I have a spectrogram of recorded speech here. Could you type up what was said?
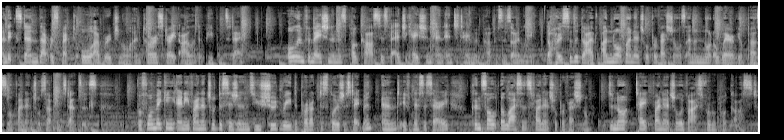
and extend that respect to all Aboriginal and Torres Strait Islander people today. All information in this podcast is for education and entertainment purposes only. The hosts of The Dive are not financial professionals and are not aware of your personal financial circumstances. Before making any financial decisions, you should read the product disclosure statement and, if necessary, consult a licensed financial professional. Do not take financial advice from a podcast.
